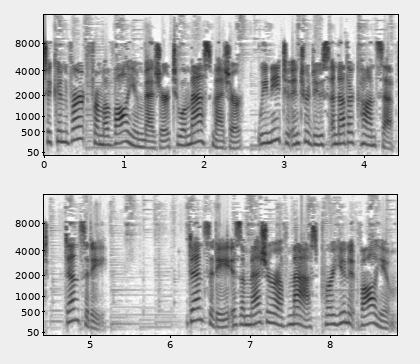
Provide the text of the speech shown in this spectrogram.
To convert from a volume measure to a mass measure, we need to introduce another concept, density. Density is a measure of mass per unit volume.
